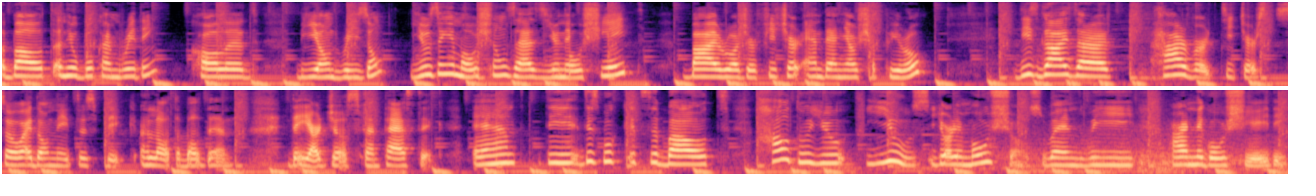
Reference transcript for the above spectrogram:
about a new book I'm reading called Beyond Reason Using Emotions as You Negotiate by Roger Fisher and Daniel Shapiro. These guys are Harvard teachers, so I don't need to speak a lot about them. They are just fantastic. And the, this book it's about how do you use your emotions when we are negotiating.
